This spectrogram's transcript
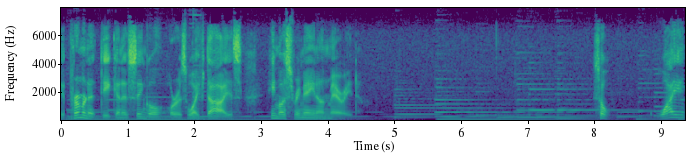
If permanent deacon is single or his wife dies, he must remain unmarried. So, why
